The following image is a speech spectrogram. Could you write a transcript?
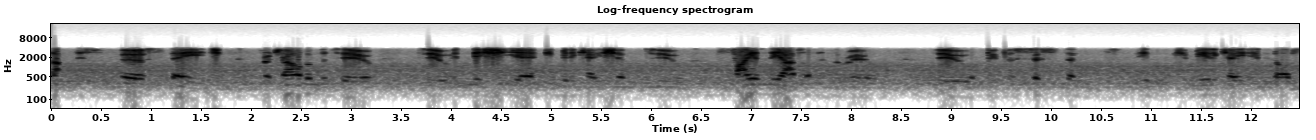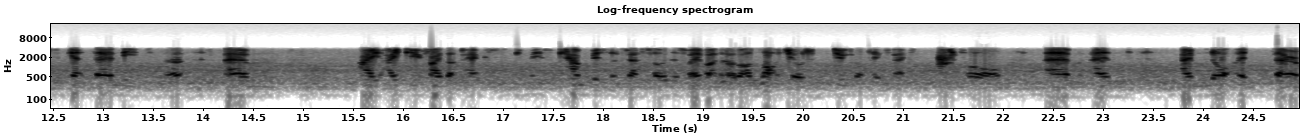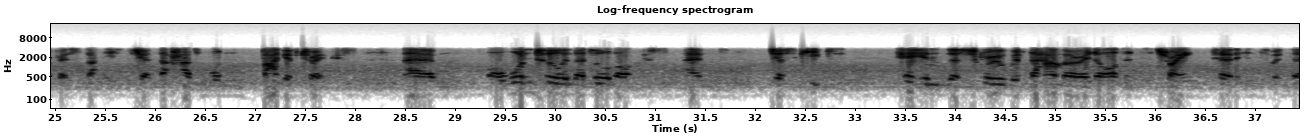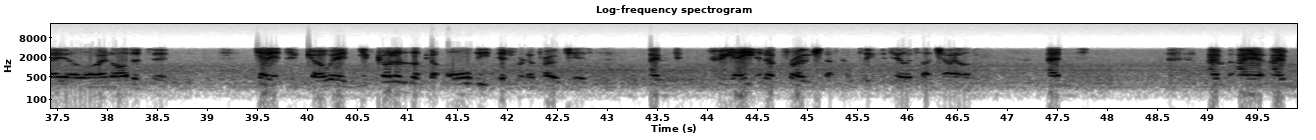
that this first stage for child number two to initiate communication, to find the adult in the room, to be persistent in communicating in order to get their needs met. Um, I, I do find that PECS can be successful in this way, but I know a lot of children do not take PECS at all. Um, and I'm not a therapist that is that has one bag of tricks. Um, or one tool in their toolbox and just keeps hitting the screw with the hammer in order to try and turn it into a nail or in order to get it to go in. You've got to look at all these different approaches and create an approach that's completely tailored to that child. And I'm, I, I'm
